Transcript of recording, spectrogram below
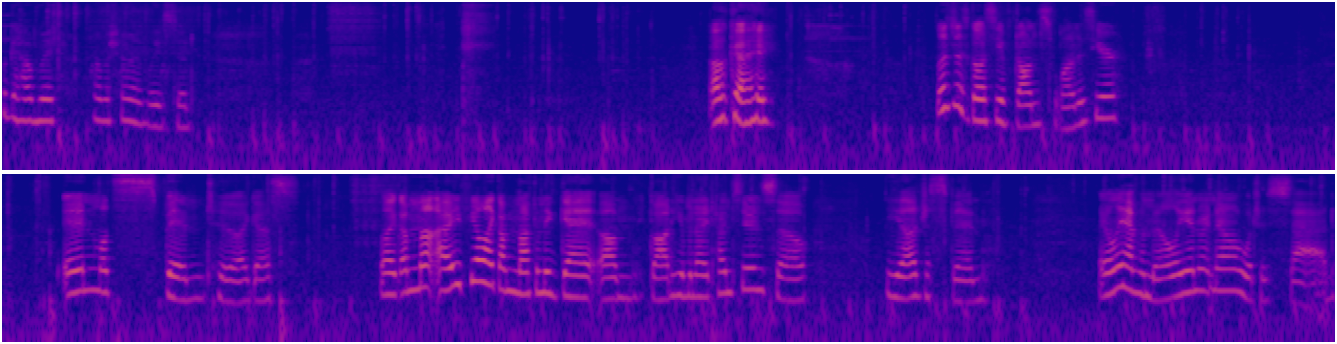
Look at how much how much time I've wasted. Okay. Let's just go see if Don Swan is here. And let's spin too, I guess. Like I'm not I feel like I'm not gonna get um God Human anytime soon, so yeah, I'll just spin. I only have a million right now, which is sad.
